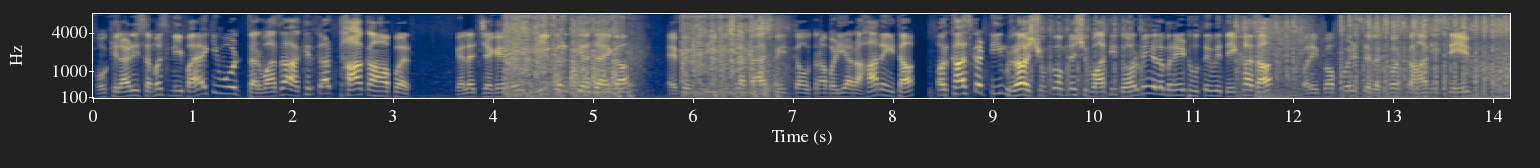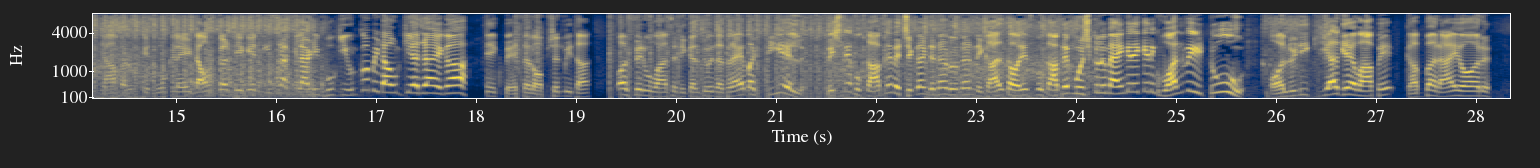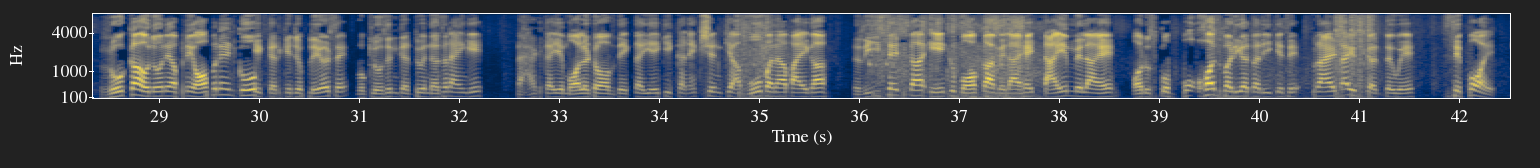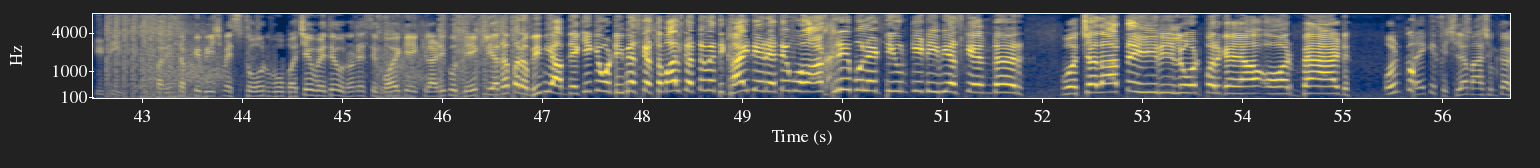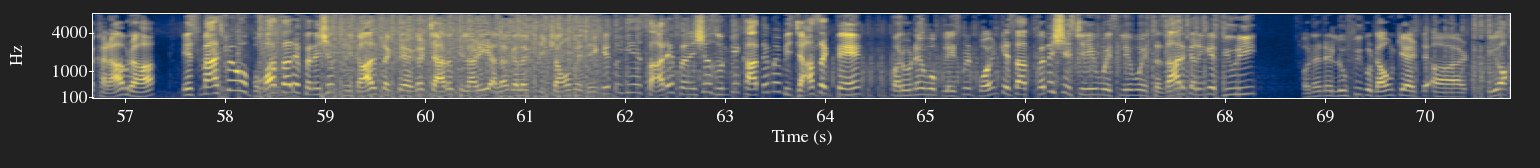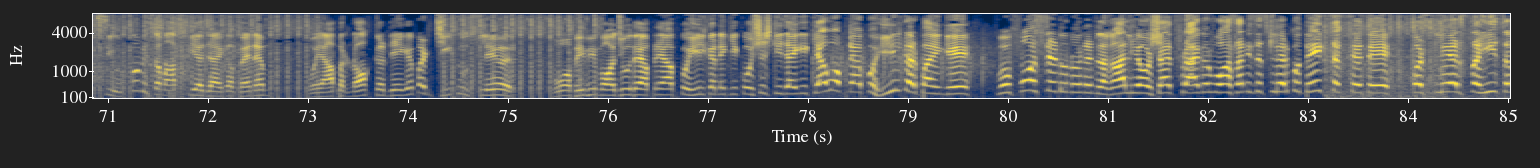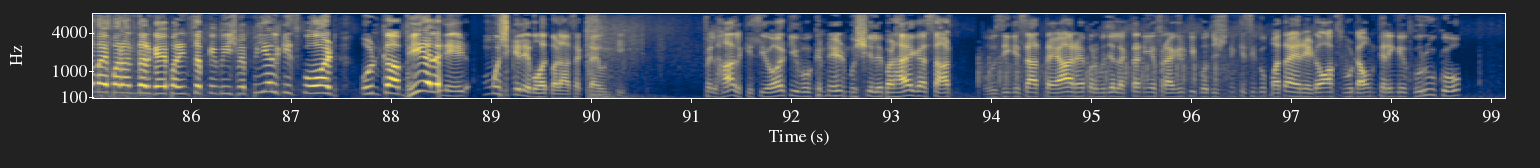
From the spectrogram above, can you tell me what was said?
वो खिलाड़ी समझ नहीं पाया कि वो दरवाज़ा आखिरकार था कहाँ पर। गलत जगह में ठीक कर दिया जाएगा। एफएफसी पिछला मैच भी इनका उतना बढ़िया रहा नहीं था और खासकर टीम रश उनको हमने शुरुआती दौर में एलिमिनेट होते हुए देखा था और एक बार फिर से लगभग कहानी सेव जहाँ पर उनके दो खिलाड़ी डाउन कर दिए गए। तीसरा खिलाड़ी बुगी उनको भी डाउन किया जाएगा। एक बेहतर ऑप्शन भी था और फिर वो वहाँ से निकलते हुए नज़र आए। बट पीएल पिछले मुकाबले में चिकन डिनर उन्होंने निकालता और इस मुकाबले में मुश्किल में आएँगे, लेकिन वन वी टू ऑलरेडी किया गया वहाँ पे। गब्बर आए और रोका उन्होंने अपने ओपोनेंट को। करके जो प्लेयर्स है, वो क्लोज इन करते हुए नज़र आएँगे। बैट का ये मॉलोटॉव देखना ये कि कनेक्शन क्या वो बना पाएगा। रीसेट का एक मौका मिला है टाइम मिला है और उसको बहुत बढ़िया तरीके से प्रायोरिटाइज करते हुए सिपॉय की टीम पर इन सबके बीच में स्टोन वो बचे हुए थे उन्होंने सिपॉय के एक खिलाड़ी को देख लिया था पर अभी भी आप देखिए कि वो डीबीएस का इस्तेमाल करते हुए दिखाई दे रहे थे वो आखिरी बुलेट थी उनकी डीबीएस के अंदर। वो चलाते ही रिलोड पर गया और बैड उनको कि पिछला मैच उनका खराब रहा इस मैच में वो बहुत सारे फिनिशर्स निकाल सकते हैं। अगर चारों खिलाड़ी अलग अलग दिशाओं में देखें तो ये सारे फिनिशर्स उनके खाते में भी जा सकते हैं, पर उन्हें वो प्लेसमेंट पॉइंट के साथ फिनिशेस चाहिए, वो इसलिए वो इंतज़ार करेंगे फ्यूरी उन्होंने लूफी को डाउन किया डिओक्सी उनको भी समाप्त किया जाएगा वेनम वो यहाँ पर नॉक कर दिए गए, पर जी टू स्लेयर वो अभी भी मौजूद है, अपने आप को हील करने की कोशिश की जाएगी। क्या वो अपने आप को हील कर पाएँगे? वो फ़र्स्ट एड उन्होंने लगा लिया और शायद फ्रैगर वो आसानी से स्लेयर को देख सकते थे, पर स्लेयर सही समय पर अंदर गए, पर इन सब के बीच में पीएल की स्क्वाड उनका भी ग्रेनेड मुश्किलें बहुत बढ़ा सकता है उनकी। फ़िलहाल किसी और की वो ग्रेनेड मुश्किलें बढ़ाएगा, साथ उसी के साथ तैयार है, पर मुझे लगता नहीं है फ्रैगर की पोजिशन किसी को पता है रेडॉक्स वो डाउन करेंगे गुरु को।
